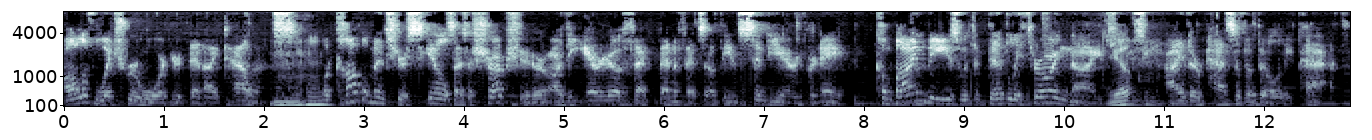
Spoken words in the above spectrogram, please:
all of which reward your Deadeye talents. Mm-hmm. What complements your skills as a sharpshooter are the area effect benefits of the incendiary grenade. Combine these with the deadly throwing knives Yep. using either passive ability path.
